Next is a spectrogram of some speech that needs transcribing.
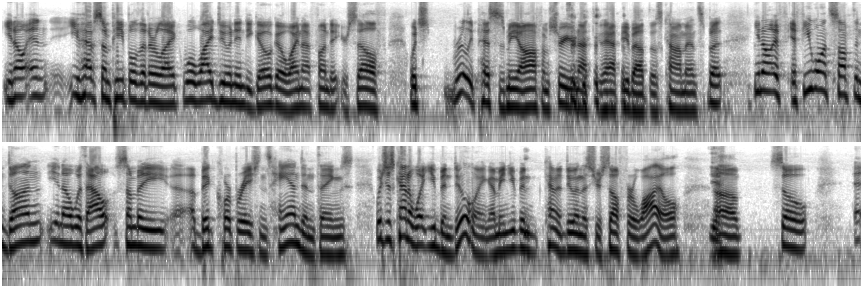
you know, and you have some people that are like, well, why do an Indiegogo? Why not fund it yourself? Which really pisses me off. I'm sure you're not too happy about those comments, but you know, if if you want something done, you know, without somebody, uh, a big corporation's hand in things, which is kind of what you've been doing. I mean, you've been kind of doing this yourself for a while. Yeah. Um, so uh,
